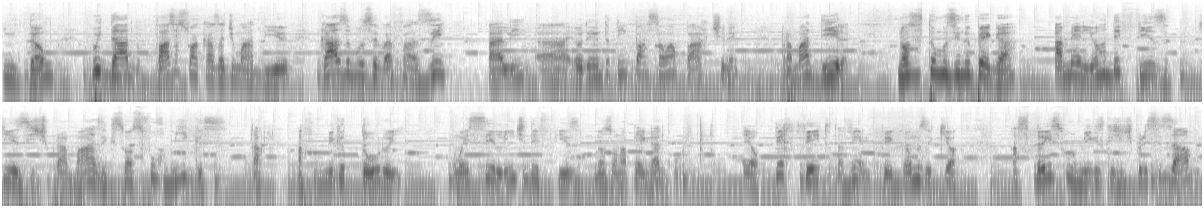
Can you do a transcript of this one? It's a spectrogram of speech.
Então, cuidado, faça sua casa de madeira. Caso você vai fazer ali, ah, eu ainda tenho que passar uma parte, né, para madeira. Nós estamos indo pegar a melhor defesa que existe para a base, que são as formigas, tá? A formiga touro aí, uma excelente defesa. Nós vamos lá pegar agora. É, ó, perfeito, tá vendo? Pegamos aqui, ó, as três formigas que a gente precisava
